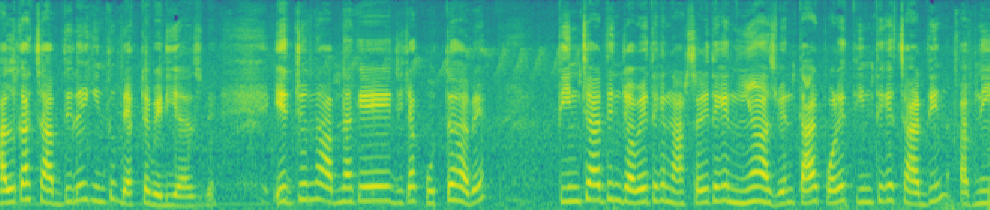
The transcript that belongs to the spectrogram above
হালকা চাপ দিলেই কিন্তু ব্যাগটা বেরিয়ে আসবে। এর জন্য আপনাকে যেটা করতে হবে, তিন চার দিন জবে থেকে, নার্সারি থেকে নিয়ে আসবেন, তারপরে তিন থেকে চার দিন আপনি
